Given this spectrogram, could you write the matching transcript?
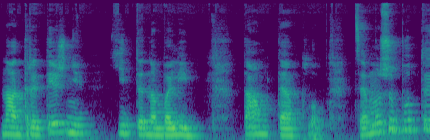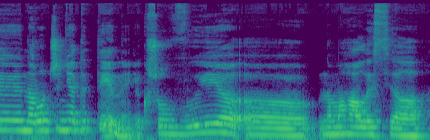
на три тижні. Їдьте на балі, там тепло. Це може бути народження дитини. Якщо ви е, намагалися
